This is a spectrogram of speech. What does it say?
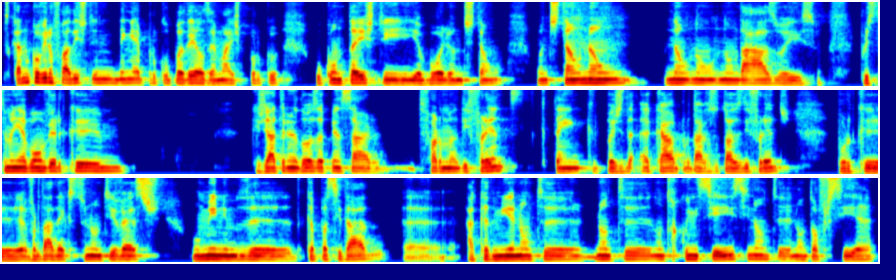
se calhar nunca ouviram falar disto, nem é por culpa deles, é mais porque o contexto e a bolha onde estão, onde estão não, não, não, não dá aso a isso. Por isso também é bom ver que, que já há treinadores a pensar de forma diferente, que, tem, que depois acaba por dar resultados diferentes, porque a verdade é que se tu não tivesses um mínimo de, de capacidade, uh, a academia não te, não, te, não te reconhecia isso e não te, não te oferecia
